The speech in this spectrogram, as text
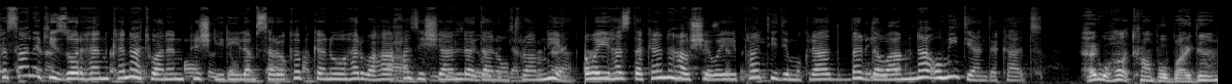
کەسانێکی زۆر هەن کە ناتوانن پشتگیری لەم سەرۆکە بکەن و هەروەها حەزیشیان لە دانۆڵد ترامپ نییە. ئەوەی هەست دەکەن هاوشێوەی پارتی دیموکرات بەردەوام نائومیدیان دەکات. هەروەها ترامپ و بایدن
